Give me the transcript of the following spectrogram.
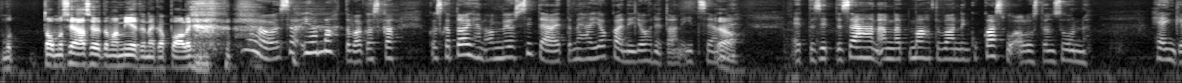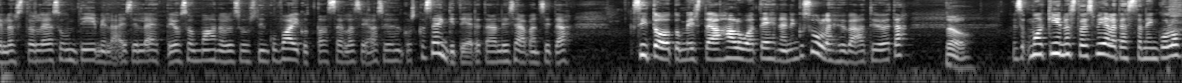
Mutta tuommoisia asioita mä mietin aika paljon. Joo, se on ihan mahtavaa, koska, koska toihan on myös sitä, että mehän jokainen johdetaan itseämme. Joo. Että sitten sähän annat mahtavan niin kuin kasvualustan sun henkilöstölle ja sun tiimiläisille, että jos on mahdollisuus niin kuin vaikuttaa sellaisiin asioihin, koska senkin tiedetään lisäävän sitä sitoutumista ja halua tehdä niin kuin sulle hyvää työtä. Joo. Mua kiinnostaisi vielä tässä, niin kuin,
